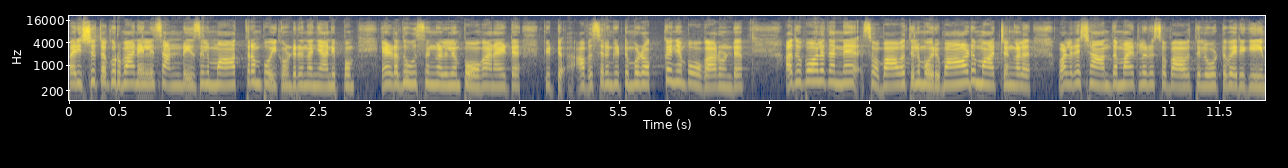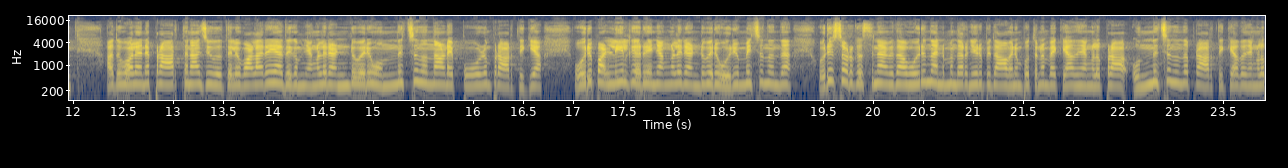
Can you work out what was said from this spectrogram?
പരിശുദ്ധ കുർബാനയിൽ സൺഡേസിൽ മാത്രം പോയിക്കൊണ്ടിരുന്ന ഞാനിപ്പം ഇട ദിവസങ്ങളിലും പോകാനായിട്ട് കിട്ട അവസരം കിട്ടുമ്പോഴൊക്കെ ഞാൻ പോകാറുണ്ട്. അതുപോലെ തന്നെ സ്വഭാവത്തിലും ഒരുപാട് മാറ്റങ്ങൾ വളരെ ശാന്തമായിട്ടുള്ളൊരു സ്വഭാവത്തിലോട്ട് വരികയും അതുപോലെ തന്നെ പ്രാർത്ഥനാ ജീവിതത്തിൽ വളരെയധികം ഞങ്ങൾ രണ്ടുപേരും ഒന്നിച്ച് നിന്നാണ് എപ്പോഴും പ്രാർത്ഥിക്കുക. ഒരു പള്ളിയിൽ കയറിയ ഞങ്ങൾ രണ്ടുപേരും ഒരുമിച്ച് നിന്ന് ഒരു സ്വർഗസ്നായ പിതാവ് ഒരു നന്മ നിറഞ്ഞൊരു പിതാവിനും പുത്രനും വയ്ക്കാതെ ഞങ്ങൾ പ്രാ ഒന്നിച്ച് നിന്ന് പ്രാർത്ഥിക്കാതെ ഞങ്ങൾ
